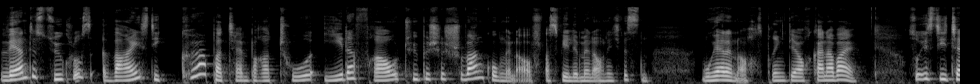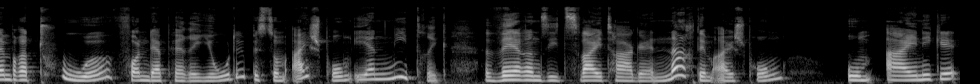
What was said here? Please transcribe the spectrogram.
Während des Zyklus weist die Körpertemperatur jeder Frau typische Schwankungen auf, was viele Männer auch nicht wissen. Woher denn auch? Das bringt ja auch keiner bei. So ist die Temperatur von der Periode bis zum Eisprung eher niedrig, während sie zwei Tage nach dem Eisprung um einige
